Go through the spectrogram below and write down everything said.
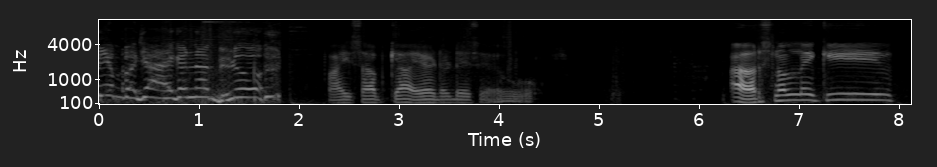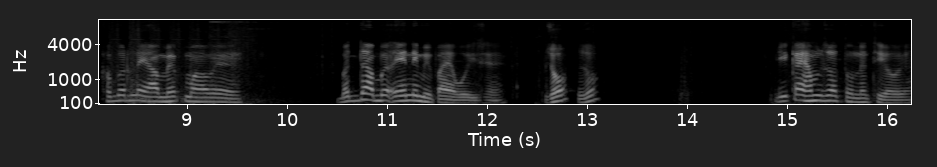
अभी मजा आएगा ना भिड़ो ભાઈ સાહેબ ક્યાં હેડ અડે છે ઓ. આ અર્સનલ ને કી ખબર નહીં આ મેપમાં હવે બધા એનિમી પાસે હોય છે જો જો એ કાંઈ સમજાતું નથી હવે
